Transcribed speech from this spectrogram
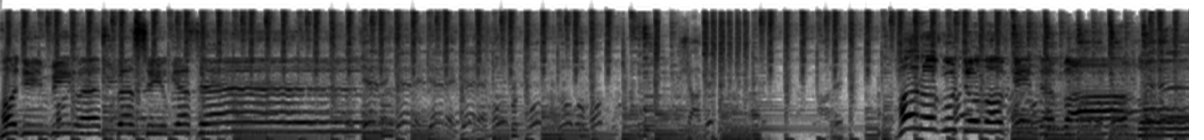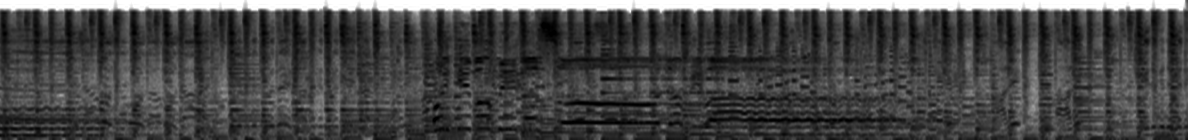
Hogy én veled beszélgetek fucking abalo. Look at the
